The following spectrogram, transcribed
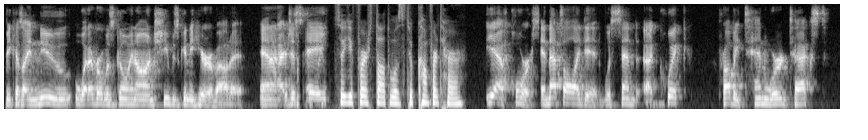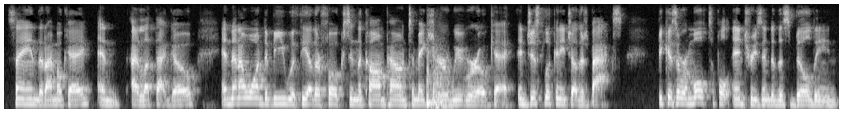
Because I knew whatever was going on, she was going to hear about it. And I just a So your first thought was to comfort her. Yeah, of course. And that's all I did was send a quick probably 10 word text saying that I'm okay, and I let that go. And then I wanted to be with the other folks in the compound to make sure we were okay and just look in each other's backs because there were multiple entries into this building.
